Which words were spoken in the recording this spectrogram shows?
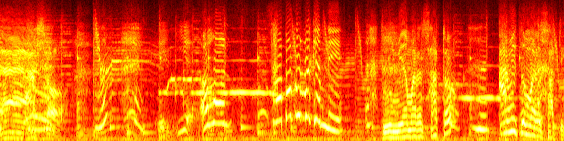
হ্যাঁ, আসো। কেমনি তুমি আমারে সাটো আমি তোমারে সাটি।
